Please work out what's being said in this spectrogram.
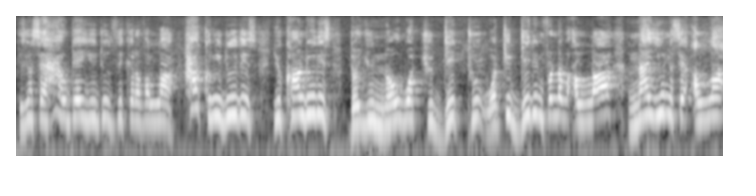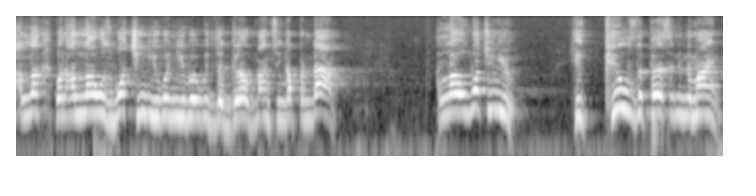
He's going to say, How dare you do dhikr of Allah? How can you do this? You can't do this. Don't you know what you did to what you did in front of Allah? And now you're going to say, Allah, Allah. Well, Allah was watching you when you were with the girl bouncing up and down. Allah was watching you. He kills the person in the mind.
